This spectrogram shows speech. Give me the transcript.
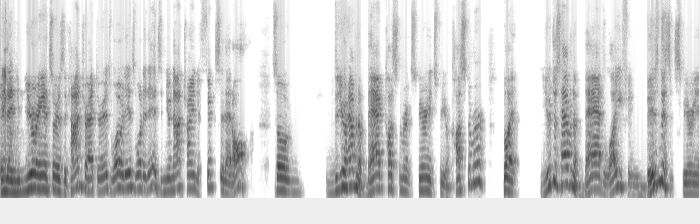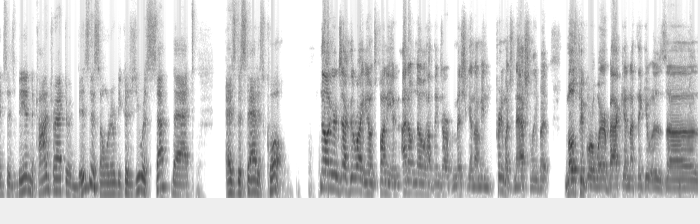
and yeah. then your answer as the contractor is well it is what it is and you're not trying to fix it at all so you're having a bad customer experience for your customer but you're just having a bad life and business experience as being the contractor and business owner because you accept that as the status quo. No, you're exactly right. You know, it's funny, and I don't know how things are for Michigan. I mean, pretty much nationally, but most people are aware back in, I think it was uh,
